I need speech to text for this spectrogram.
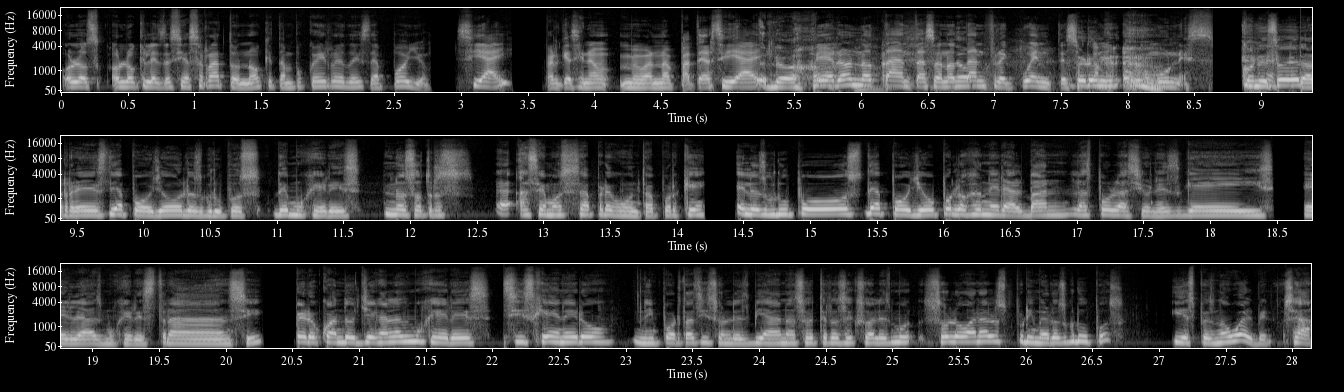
O, los, o lo que les decía hace rato, ¿no? Que tampoco hay redes de apoyo. Sí hay, porque si no me van a patear, sí hay, pero no tantas o no, tan frecuentes o tan comunes. Con eso de las redes de apoyo, los grupos de mujeres, nosotros eh, hacemos esa pregunta porque en los grupos de apoyo por lo general van las poblaciones gays, eh, las mujeres trans, ¿sí? Pero cuando llegan las mujeres cisgénero, no importa si son lesbianas o heterosexuales, solo van a los primeros grupos y después no vuelven. O sea,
